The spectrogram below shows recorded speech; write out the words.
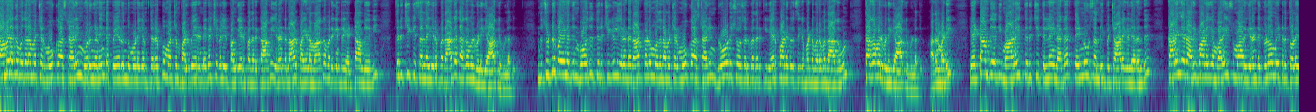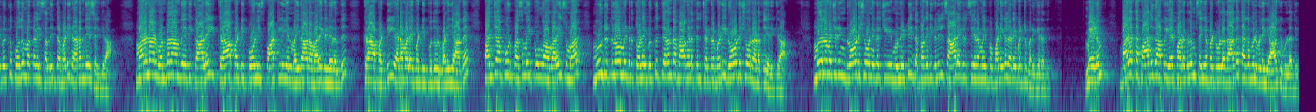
தமிழக முதலமைச்சர் மு க ஸ்டாலின் ஒருங்கிணைந்த பேருந்து முனையம் திறப்பு மற்றும் பல்வேறு நிகழ்ச்சிகளில் பங்கேற்பதற்காக இரண்டு நாள் பயணமாக வருகின்ற எட்டாம் தேதி திருச்சிக்கு செல்ல இருப்பதாக தகவல் வெளியாகியுள்ளது. இந்த சுற்றுப்பயணத்தின் போது திருச்சியில் இரண்டு நாட்களும் முதலமைச்சர் மு க ஸ்டாலின் ரோடு ஷோ செல்வதற்கு ஏற்பாடுகள் செய்யப்பட்டு வருவதாகவும் தகவல் வெளியாகியுள்ளது. அதன்படி எட்டாம் தேதி மாலை திருச்சி தில்லை நகர் தென்னூர் சந்திப்பு சாலையிலிருந்து கலைஞர் அறிவாலயம் வரை சுமார் இரண்டு கிலோமீட்டர் தொலைவுக்கு பொதுமக்களை சந்தித்தபடி நடந்தே செல்கிறார். மறுநாள் ஒன்பதாம் தேதி காலை கிராப்பட்டி போலீஸ் பாட்லியன் மைதானம் அருகிலிருந்து கிராப்பட்டி எடமலைப்பட்டி புதூர் வழியாக பஞ்சாப்பூர் பசுமை பூங்கா வரை சுமார் மூன்று கிலோமீட்டர் தொலைவுக்கு திறந்த வாகனத்தில் சென்றபடி ரோடு ஷோ நடத்த இருக்கிறார். முதலமைச்சரின் ரோடு ஷோ நிகழ்ச்சியை முன்னிட்டு இந்த பகுதிகளில் சாலைகள் சீரமைப்பு பணிகள் நடைபெற்று வருகிறது. மேலும் பலத்த பாதுகாப்பு ஏற்பாடுகளும் செய்யப்பட்டுள்ளதாக தகவல் வெளியாகியுள்ளது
